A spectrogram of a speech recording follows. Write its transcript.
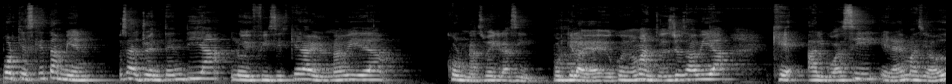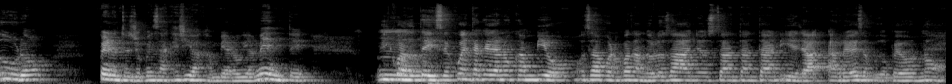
porque es que también, o sea, yo entendía lo difícil que era vivir una vida con una suegra así, porque la había vivido con mi mamá, entonces yo sabía que algo así era demasiado duro, pero entonces yo pensaba que ella iba a cambiar, obviamente. Y cuando te mm. diste cuenta que ella no cambió, o sea, fueron pasando los años, tan, tan, tan, y ella al revés se puso peor, no.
